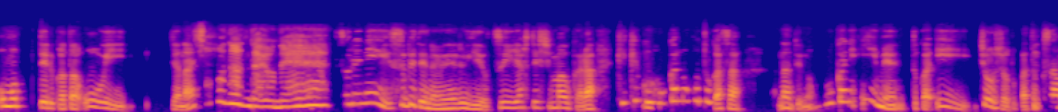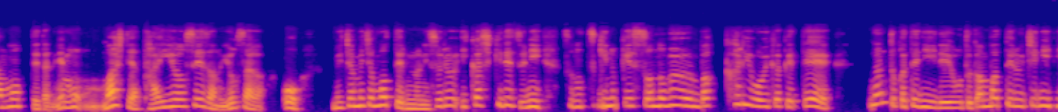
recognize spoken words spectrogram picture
思ってる方多いじゃない？そうなんだよね。それに全てのエネルギーを費やしてしまうから、結うん、局他のことがさ、なんていうの？他にいい面とかいい長所とかたくさん持ってたりね、もうましてや太陽星座の良さをめちゃめちゃ持ってるのに、それを活かしきれずに、そのうん、月の欠損の部分ばっかりを追いかけて、なんとか手に入れようと頑張ってるうちに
